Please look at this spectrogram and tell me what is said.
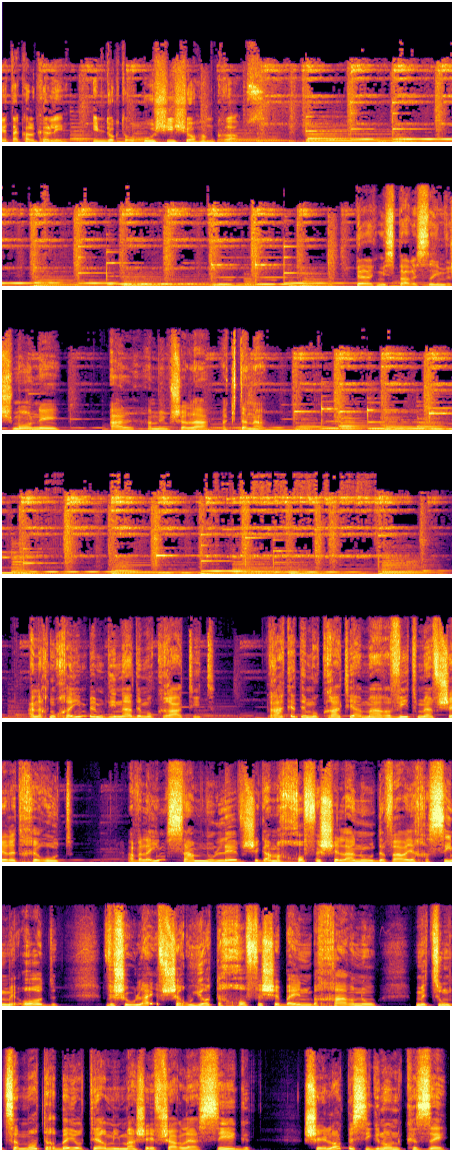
קטע כלכלי עם דוקטור אושי שוהם קראוס. פרק מספר 28 על הממשלה הקטנה. אנחנו חיים במדינה דמוקרטית. רק הדמוקרטיה המערבית מאפשרת חירות. אבל האם שמנו לב שגם החופש שלנו הוא דבר יחסי מאוד, ושאולי אפשרויות החופש שבהן בחרנו מצומצמות הרבה יותר ממה שאפשר להשיג? שאלות בסגנון כזה,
